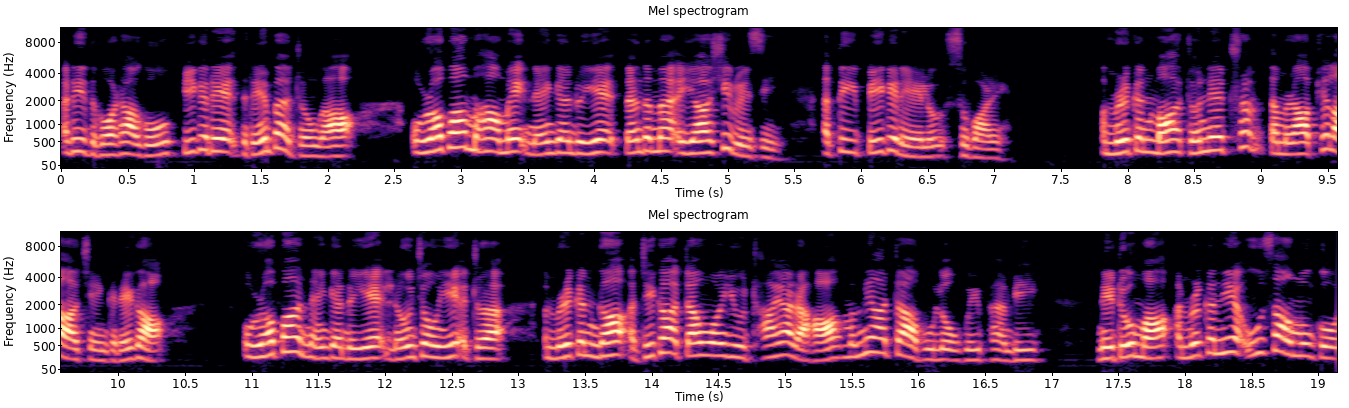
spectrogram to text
အဲ့ဒီသဘောထားကိုပြီးခဲ့တဲ့သတင်းပတ်တုန်းကဥရောပမဟာမိတ်နိုင်ငံတွေရဲ့တန်တမန်အရာရှိတွေစီအတိပေးခဲ့တယ်လို့ဆိုပါတယ်။ American မှာ Donald Trump သမ္မတဖြစ်လာချိန်ကတည်းကဥရောပနိုင်ငံတွေရဲ့လုံခြုံရေးအတွက် American ကအဓိကတာဝန်ယူထားရတာဟာမမျှတဘူးလို့ဝေဖန်ပြီးနေတိုးမှာ American ရဲ့ဦးဆောင်မှုကို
